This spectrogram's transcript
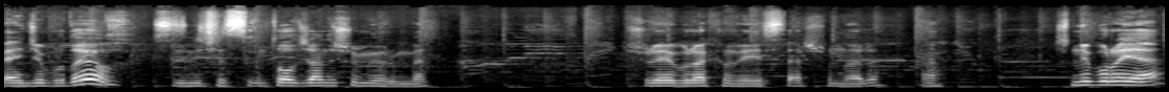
Bence burada yok. Sizin için sıkıntı olacağını düşünmüyorum ben. Şuraya bırakın reisler şunları. Heh. Şimdi buraya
